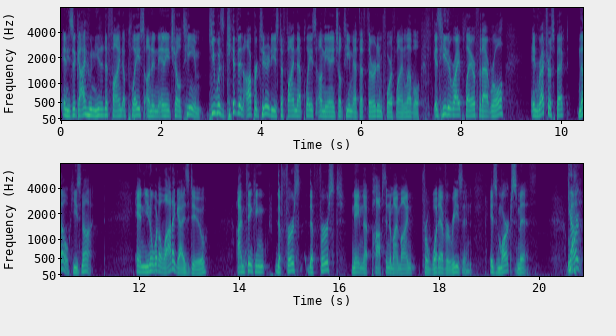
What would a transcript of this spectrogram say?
And he's a guy who needed to find a place on an NHL team. He was given opportunities to find that place on the NHL team at the third and fourth line level. Is he the right player for that role? In retrospect, no, he's not. And you know what a lot of guys do? I'm thinking the first the first name that pops into my mind for whatever reason is Mark Smith. Yeah. Mark,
